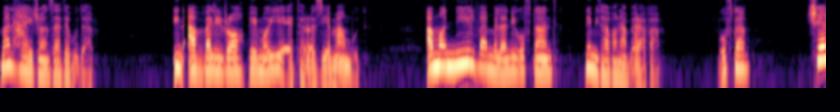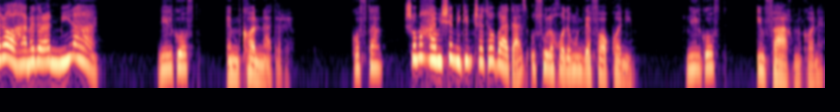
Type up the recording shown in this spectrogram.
من هیجان زده بودم. این اولین راهپیمایی اعتراضی من بود. اما نیل و ملانی گفتند نمی‌توانم بروم. گفتم چرا همه دارن میرن؟ نیل گفت امکان نداره. گفتم شما همیشه میگین چطور باید از اصول خودمون دفاع کنیم؟ نیل گفت این فرق می‌کنه.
